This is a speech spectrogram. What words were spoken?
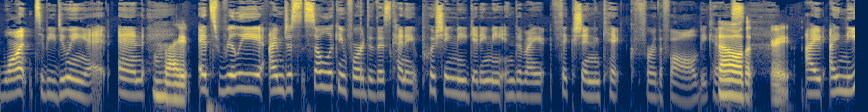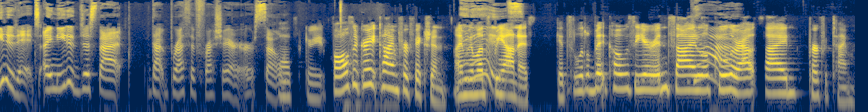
want to be doing it. And right. it's really i'm just so looking forward to this kind of pushing me getting me into my fiction kick for the fall because oh that's great. I i needed it. I needed just that that breath of fresh air so That's great. Fall's a great time for fiction. I It mean, let's be honest. Gets a little bit cozier inside, a little cooler outside. Perfect time.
